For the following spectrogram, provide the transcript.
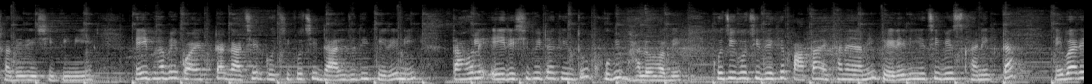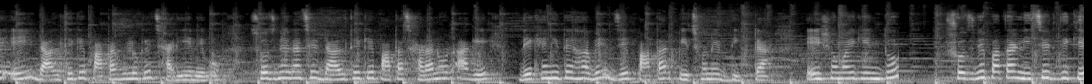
স্বাদের রেসিপি নিয়ে। এইভাবে কয়েকটা গাছের কচি কচি ডাল যদি পেরে নিই, তাহলে এই রেসিপিটা কিন্তু খুবই ভালো হবে। কচি কচি দেখে পাতা এখানে আমি পেরে নিয়েছি বেশ খানিকটা। এবারে এই ডাল থেকে পাতাগুলোকে ছাড়িয়ে নেব। সজনে গাছের ডাল থেকে পাতা ছাড়ানোর আগে দেখে নিতে হবে যে পাতার পেছনের দিকটা। এই সময় কিন্তু সজনে পাতার নিচের দিকে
